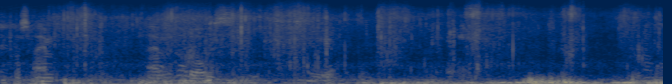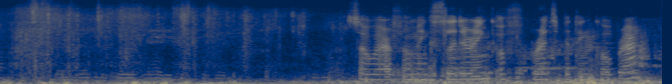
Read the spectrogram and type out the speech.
because I'm I'm close. So we are filming slithering of red spitting cobra.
